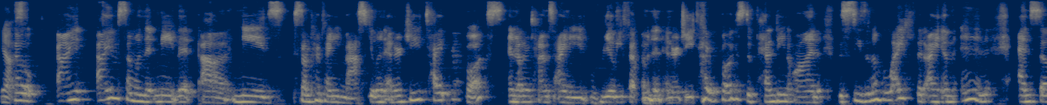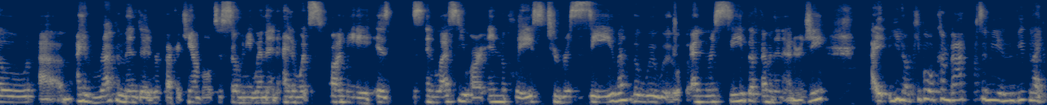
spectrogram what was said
Yeah. So, so I I am someone that need that uh, needs sometimes I need masculine energy type books, and other times I need really feminine energy type books, depending on the season of life that I am in. And so um, I have recommended Rebecca Campbell to so many women. And what's funny is unless you are in the place to receive the woo woo and receive the feminine energy, I, you know, people will come back to me and be like,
